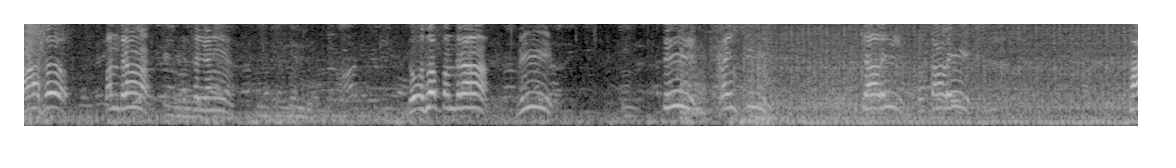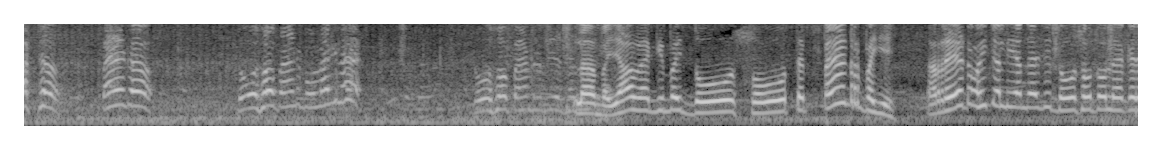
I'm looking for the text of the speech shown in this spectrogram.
10 15 ਕਿੱਥੇ ਜਾਣੀ ਹੈ 215 20 30 35 40 45 60 65 265 ਬੋਲਣਾ ਕਿ ਨਹੀਂ 265 ਰੁਪਏ ਲੈ ਭਈਆ ਵੈਗੀ ਬਈ 200 ਤੇ 65 ਰੁਪਏ। ਰੇਟ ਉਹੀ ਚੱਲੀ ਜਾਂਦੇ ਜੀ 200 ਤੋਂ ਲੈ ਕੇ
